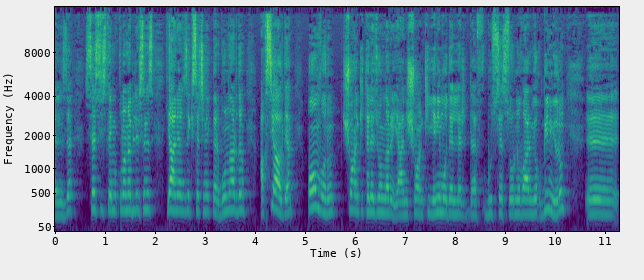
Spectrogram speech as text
elinizde ses sistemi kullanabilirsiniz. Yani elinizdeki seçenekler bunlardır. Aksi halde Onvo'nun şu anki televizyonları yani şu anki yeni modellerde bu ses sorunu var mı yok bilmiyorum. Ee,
